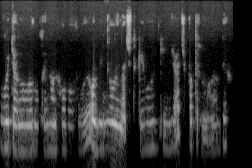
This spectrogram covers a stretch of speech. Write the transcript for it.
витягнули руки над головою, обійняли, наче такий великий м'яч, потримали вдих.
